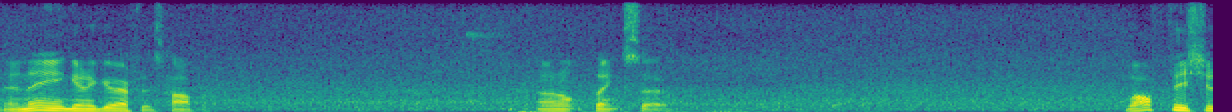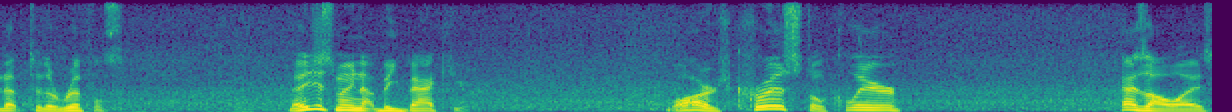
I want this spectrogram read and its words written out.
And they ain't gonna go after this hopper. I don't think so. Well, I'll fish it up to the riffles. They just may not be back here. Water's crystal clear, as always.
